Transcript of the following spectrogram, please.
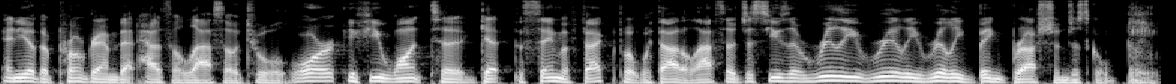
any other program that has a lasso tool. Or if you want to get the same effect but without a lasso, just use a really, really, really big brush and just go.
